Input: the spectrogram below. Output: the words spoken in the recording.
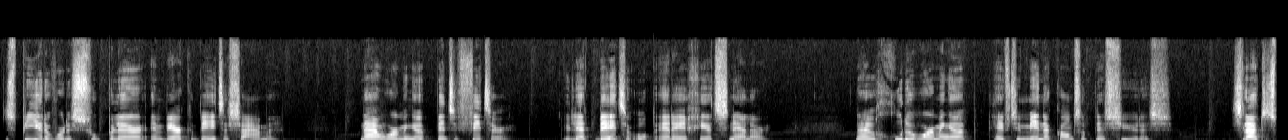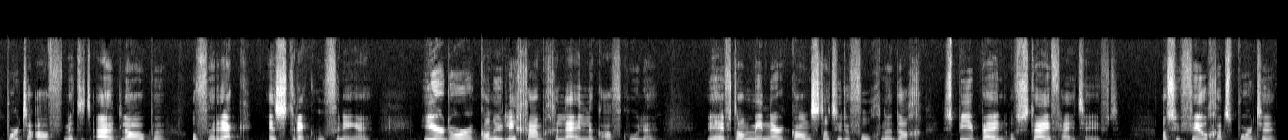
De spieren worden soepeler en werken beter samen. Na een warming-up bent u fitter. U let beter op en reageert sneller. Na een goede warming-up heeft u minder kans op blessures. Sluit het sporten af met het uitlopen of rek- en strekoefeningen. Hierdoor kan uw lichaam geleidelijk afkoelen. U heeft dan minder kans dat u de volgende dag spierpijn of stijfheid heeft. Als u veel gaat sporten,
